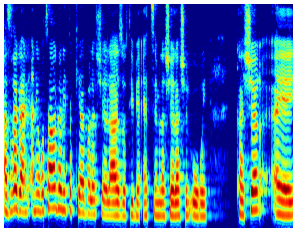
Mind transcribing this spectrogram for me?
אז רגע, אני, אני רוצה רגע להתעכב על השאלה הזאת בעצם, על השאלה של אורי. כאשר אה,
